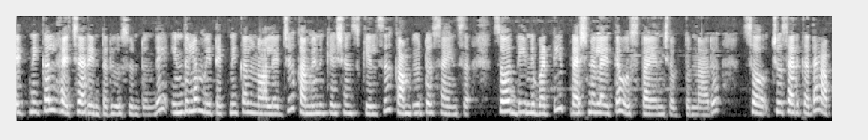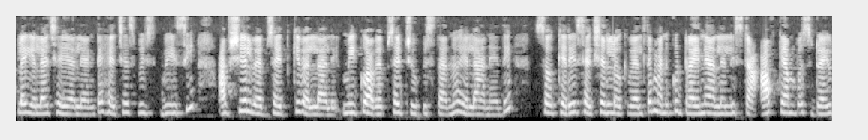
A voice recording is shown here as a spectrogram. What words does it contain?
టెక్నికల్ హెచ్ఆర్ ఇంటర్వ్యూస్ ఉంటుంది. ఇందులో మీ technical knowledge communication skills computer science so దీన్ని బట్టి ప్రశ్నలు అయితే వస్తాయని చెప్తున్నారు. సో చూసారు కదా అప్లై ఎలా చేయాలి అంటే హెచ్ఎస్బిసి అఫిషియల్ వెబ్సైట్కి వెళ్ళాలి. మీకు ఆ వెబ్సైట్ చూపిస్తాను ఎలా అనేది. సో కెరీర్ సెక్షన్లోకి వెళ్తే మనకు train analyst off campus drive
